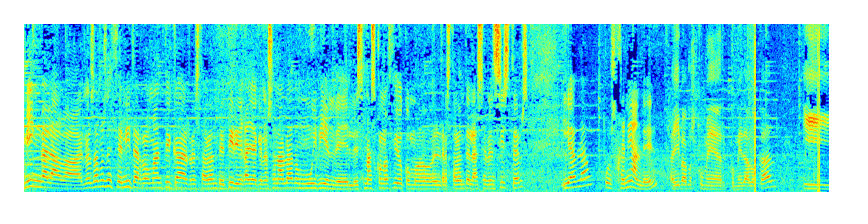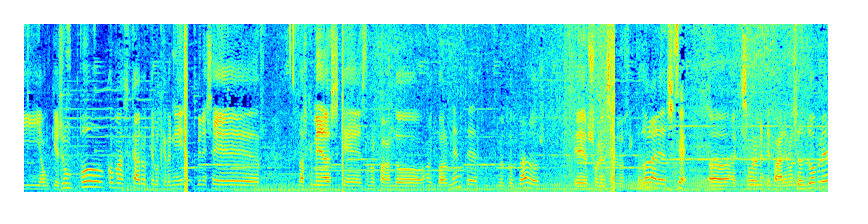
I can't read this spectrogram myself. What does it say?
Mingalava, nos vamos de cenita romántica al restaurante Tirigaya, que nos han hablado muy bien de él. Es más conocido como el restaurante de las Seven Sisters y habla pues genial de él. Ahí vamos a comer comida local y aunque es un poco más caro que lo que viene, viene a ser las comidas que estamos pagando actualmente en otros lados, que suelen ser unos 5 dólares, Sí. eh, aquí seguramente pagaremos el doble,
